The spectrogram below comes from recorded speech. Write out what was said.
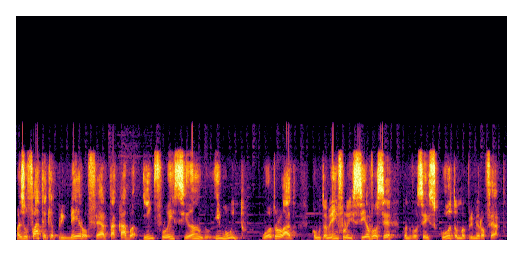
Mas o fato é que a primeira oferta acaba influenciando e muito o outro lado, como também influencia você quando você escuta uma primeira oferta.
